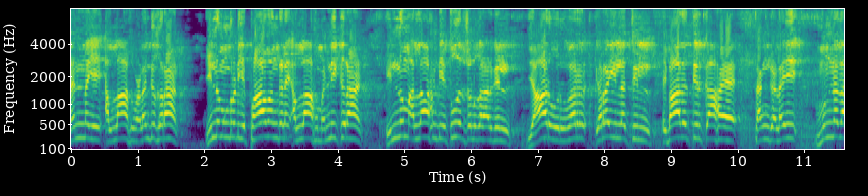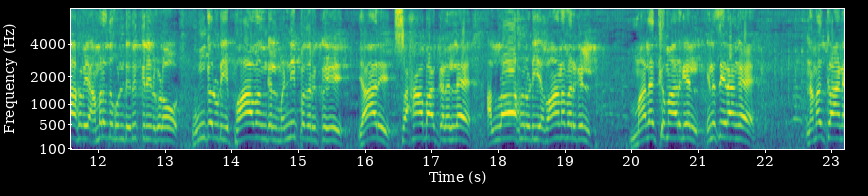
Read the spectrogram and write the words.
நன்மையை அல்லாஹ் வழங்குகிறான். இன்னும் உங்களுடைய பாவங்களை அல்லாஹ் மன்னிக்கிறான். இன்னும் அல்லாஹ்வுடைய தூதர் சொல்கிறார்கள் யார் ஒருவர் இறை இல்லத்தில் விவாதத்திற்காக தங்களை முன்னதாகவே அமர்ந்து கொண்டு இருக்கிறீர்களோ உங்களுடைய பாவங்கள் மன்னிப்பதற்கு யாரு? சஹாபாக்கள் அல்ல அல்லாஹனுடைய வானவர்கள் மலக்குமார்கள். என்ன செய்கிறாங்க நமக்கான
